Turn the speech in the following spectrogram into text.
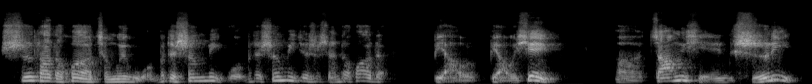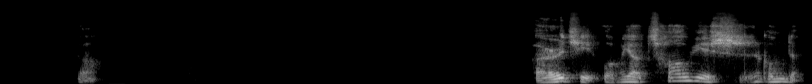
使他的话成为我们的生命。我们的生命就是神的话的表表现啊，彰显实力啊。而且我们要超越时空的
